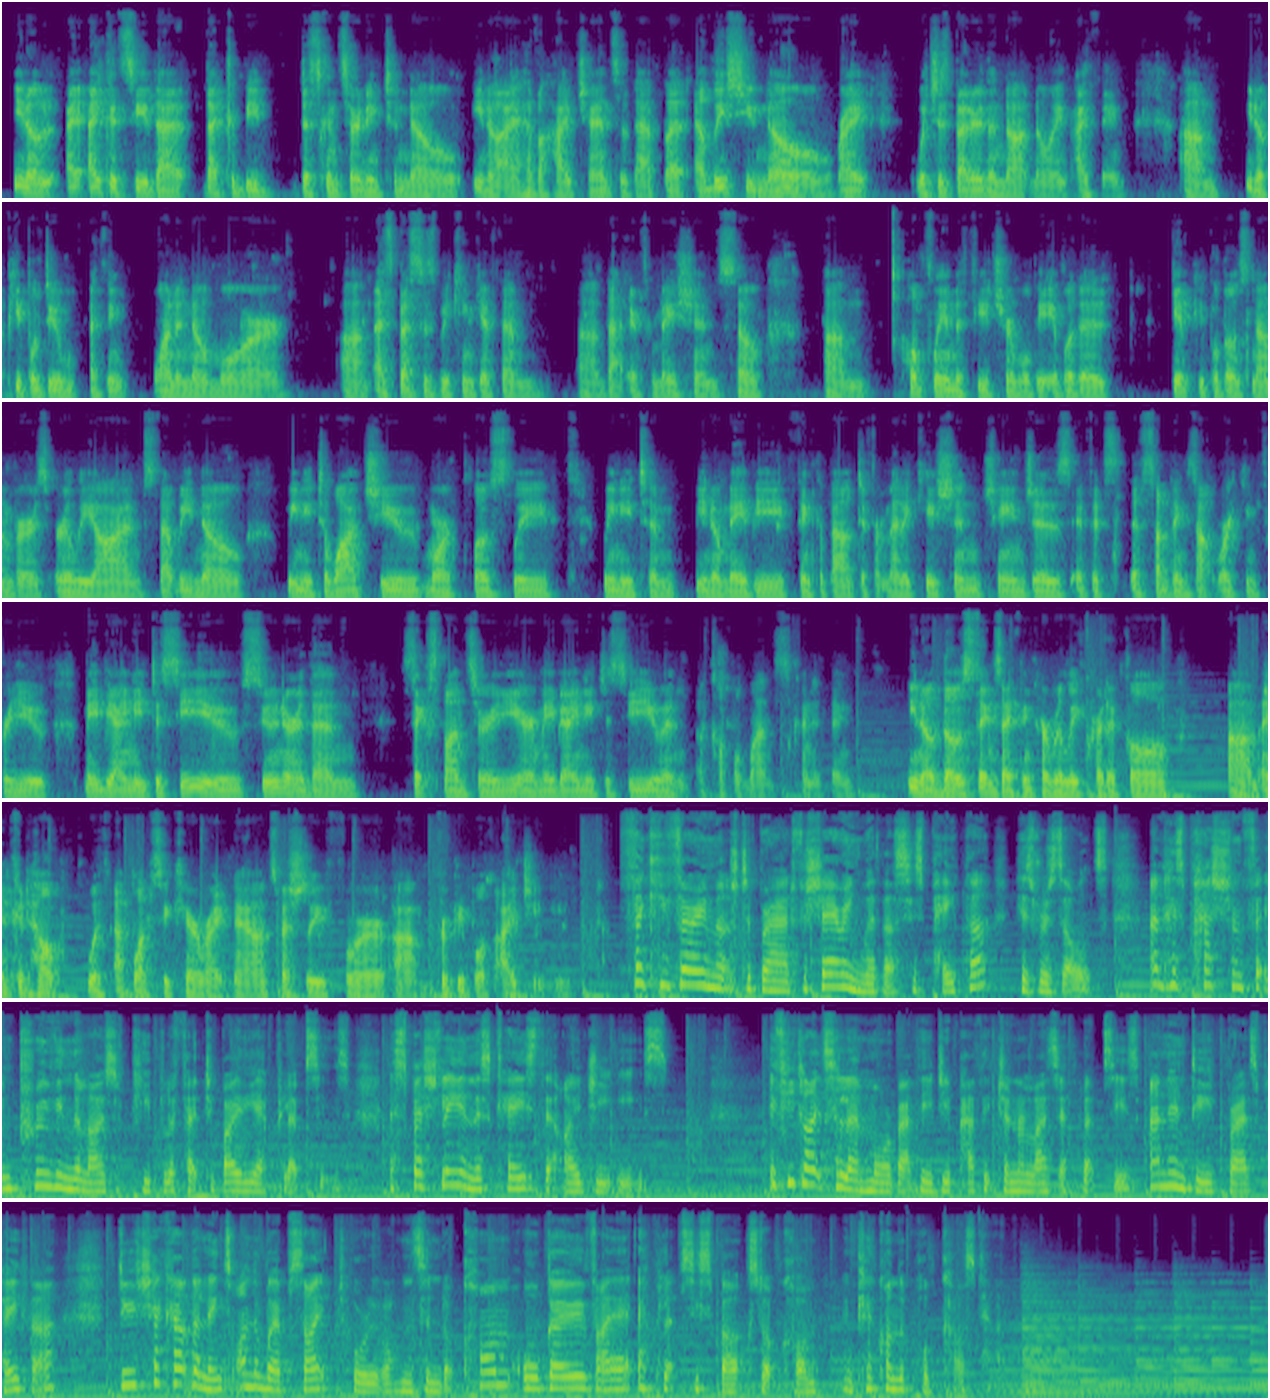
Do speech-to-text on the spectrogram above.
you know, I, I could see that that could be disconcerting to know, you know, I have a high chance of that, but at least you know, right? Which is better than not knowing, I think. Um, you know, people do, I think, want to know more um, as best as we can give them uh, that information. So um, hopefully in the future, we'll be able to give people those numbers early on so that we know we need to watch you more closely. We need to you know maybe think about different medication changes. If it's if something's not working for you maybe i need to see you sooner than six months or a year. Maybe i need to see you in a couple months kind of thing. You know, those things I think are really critical um, and could help with epilepsy care right now, especially for um, for people with IGE. Thank you very much to Brad for sharing with us his paper, his results, and his passion for improving the lives of people affected by the epilepsies, especially in this case the IGEs. If you'd like to learn more about the idiopathic generalised epilepsies and indeed Brad's paper, do check out the links on the website torierobinson.com or go via epilepsysparks.com and click on the podcast tab.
